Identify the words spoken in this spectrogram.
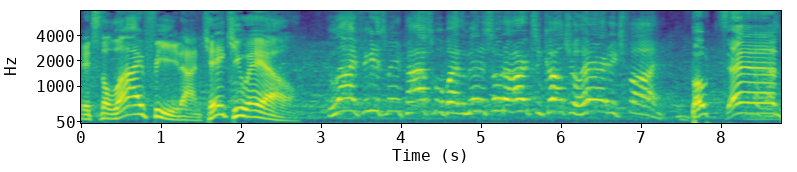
It's the live feed on KQAL. The live feed is made possible by the Minnesota Arts and Cultural Heritage Fund. Boats and.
